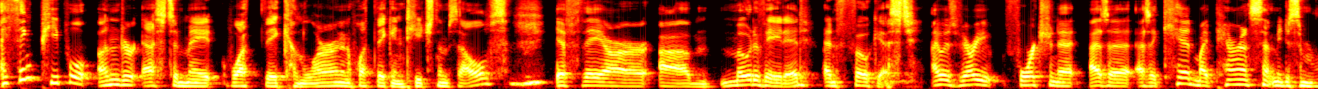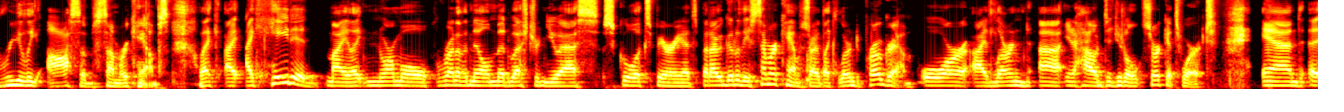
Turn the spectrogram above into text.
I think people underestimate what they can learn and what they can teach themselves if they are um, motivated and focused. I was very fortunate as a as a kid. My parents sent me to some really awesome summer camps. Like I, I hated my like normal run of the mill Midwestern U.S. school experience, but I would go to these summer camps where I'd like learn to program or I'd learn uh, you know how digital circuits worked, and uh,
